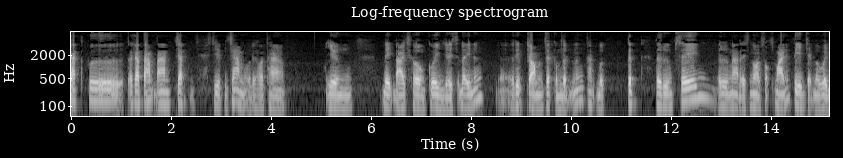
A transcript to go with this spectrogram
ការធ្វើការតាមដានចិត្ត ជាប្រចាំឧទាហរណ៍ថាយើងដេកដើរឈរអង្គុយនិយាយស្ដីហ្នឹងរៀបចំចិត្តគំនិតហ្នឹងថាបើគិតទៅរឿងផ្សេងរឿងណាដែលស្នល់សុខស្មាយហ្នឹងទាញចិត្តមកវិញ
